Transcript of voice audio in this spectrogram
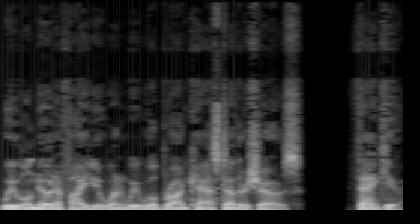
We will notify you when we will broadcast other shows. Thank you.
